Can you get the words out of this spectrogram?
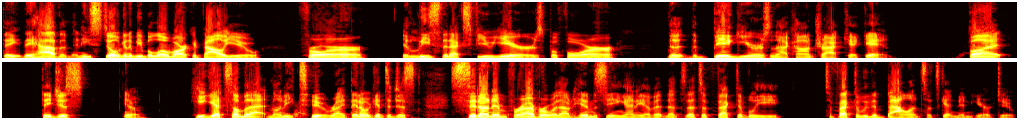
They they have him, and he's still going to be below market value for at least the next few years before the the big years in that contract kick in. But they just, you know, he gets some of that money too, right? They don't get to just sit on him forever without him seeing any of it. And that's that's effectively it's effectively the balance that's getting in here too.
